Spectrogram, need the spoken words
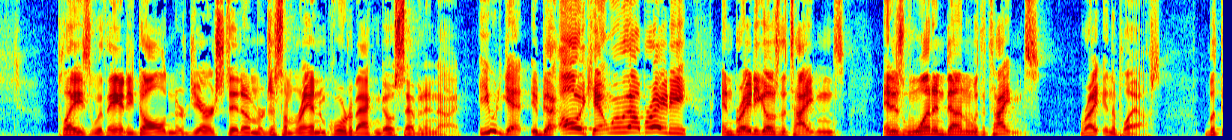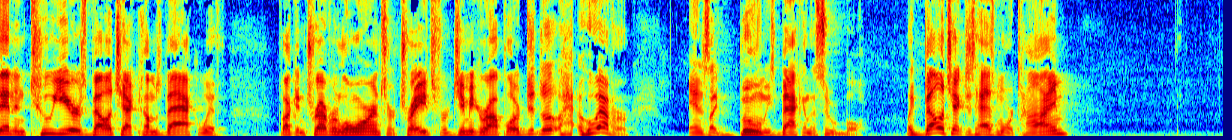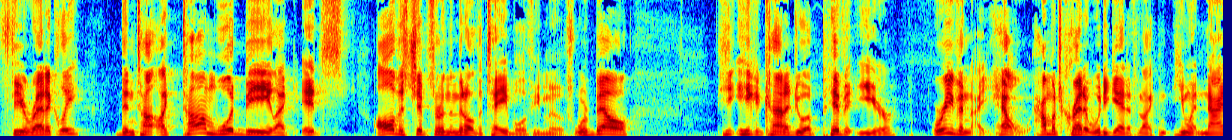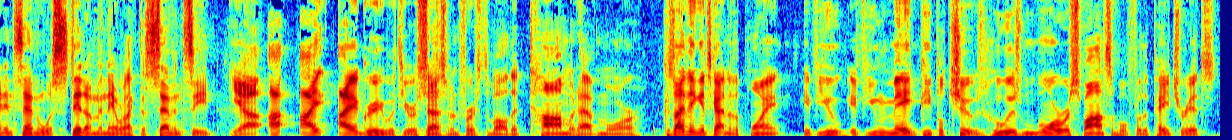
plays with Andy Dalton or Jarrett Stidham or just some random quarterback and goes 7 and 9. He would get, it'd be like, oh, he can't win without Brady. And Brady goes to the Titans and is one and done with the Titans, right, in the playoffs. But then in two years, Belichick comes back with fucking Trevor Lawrence or trades for Jimmy Garoppolo or just uh, whoever. and it's like boom, he's back in the Super Bowl. Like Belichick just has more time theoretically than Tom. Like Tom would be like it's all of his chips are in the middle of the table if he moves. Where Bell, he he could kind of do a pivot year, or even hell, how much credit would he get if like he went nine and seven with Stidham and they were like the seventh seed? Yeah, I, I, I agree with your assessment. First of all, that Tom would have more because I think it's gotten to the point if you if you made people choose who is more responsible for the Patriots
